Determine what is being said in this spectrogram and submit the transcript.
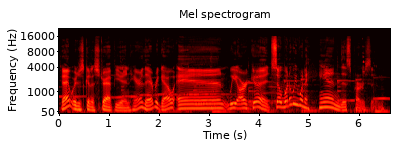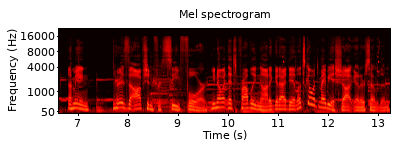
Okay, we're just going to strap you in here. There we go. And we are good. So what do we want to hand this person? I mean, there is the option for C4. You know what? That's probably not a good idea. Let's go with maybe a shotgun or something.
